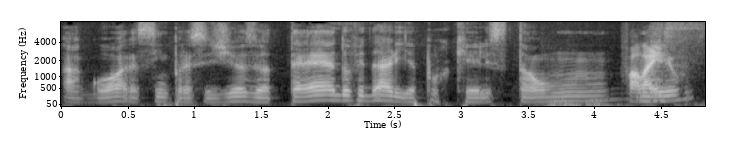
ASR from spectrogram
agora, assim, por esses dias, eu até duvidaria, porque eles estão Falar meio em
